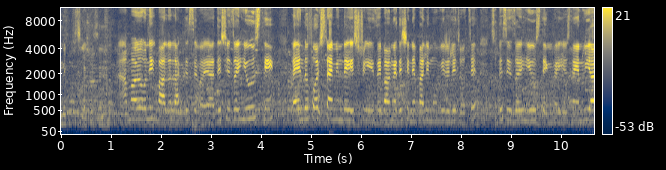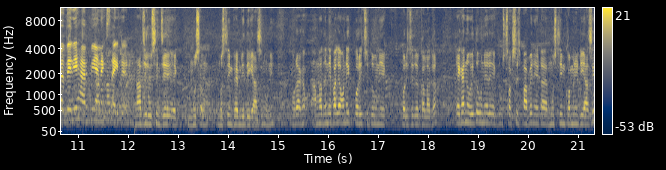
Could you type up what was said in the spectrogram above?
অনেক খুশি লাগতেছে। আমার অনেক ভালো লাগতেছে ভাইয়া this is a huge thing in the first time in the history যে বাংলাদেশে নেপালি মুভি রিলিজ হচ্ছে so this is a huge thing very huge thing and we are very happy and excited Nazir Hossain যে এক মুসলিম মুসলিম ফ্যামিলি থেকে আসেন উনি ওরা আমাদের নেপালে অনেক পরিচিত, উনি এক পরিচিত কলাকার। এখানে হয়তো উনি একদম সাকসেস পাবেন, এটা মুসলিম কমিউনিটি আছে।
